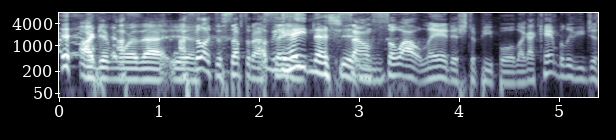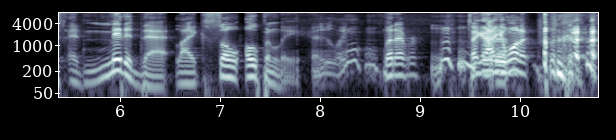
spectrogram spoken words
I get more of that. Yeah. I feel like the stuff that I I be say hating that shit. sounds so outlandish to people. Like I can't believe you just admitted that like so openly. And you're like, "Mhm, whatever, take it how you want it.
